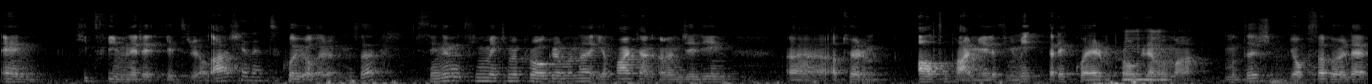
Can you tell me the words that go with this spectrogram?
en hit filmleri getiriyorlar. Evet. koyuyorlar önünüze. Senin film ekimi programını yaparken önceliğin e, atıyorum Altın Palmiyeli filmi direkt koyarım programıma mıdır? Yoksa böyle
